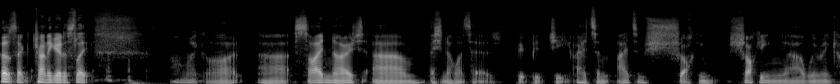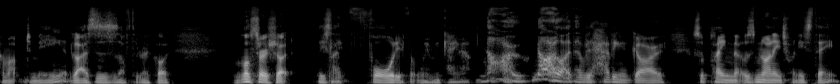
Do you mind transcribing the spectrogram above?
was like trying to go to sleep. Oh my god. Uh, side note. Um, actually, no, one said it. A bit bitchy. I had some I had some shocking shocking uh, women come up to me. Guys, this is off the record. Long story short. These like four different women came up. No, no, like they were having a go. So playing that was 1920s theme.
